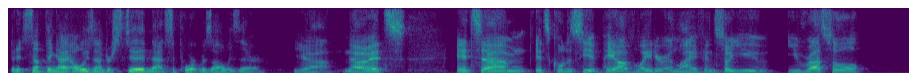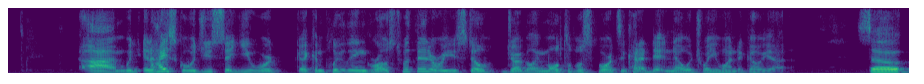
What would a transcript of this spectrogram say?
but it's something I always understood and that support was always there. Yeah, no, it's, it's, um, it's cool to see it pay off later in life. And so you, you wrestle um, when in high school, would you say you were like, completely engrossed with it, or were you still juggling multiple sports and kind of didn't know which way you wanted to go yet? So,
